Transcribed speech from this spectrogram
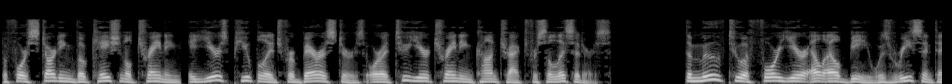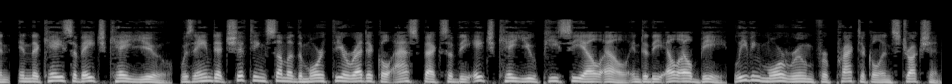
before starting vocational training, a year's pupillage for barristers or a two-year training contract for solicitors. The move to a four-year LLB was recent and, in the case of HKU, was aimed at shifting some of the more theoretical aspects of the HKU PCLL into the LLB, leaving more room for practical instruction.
